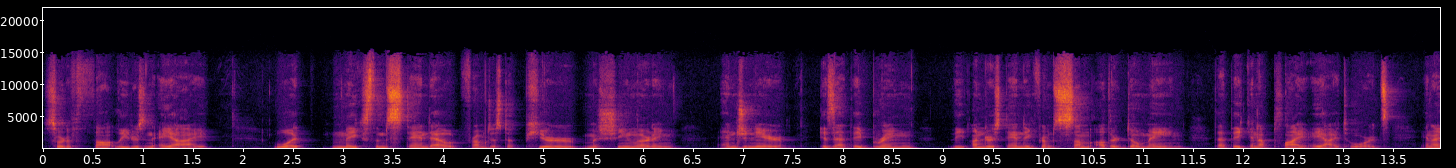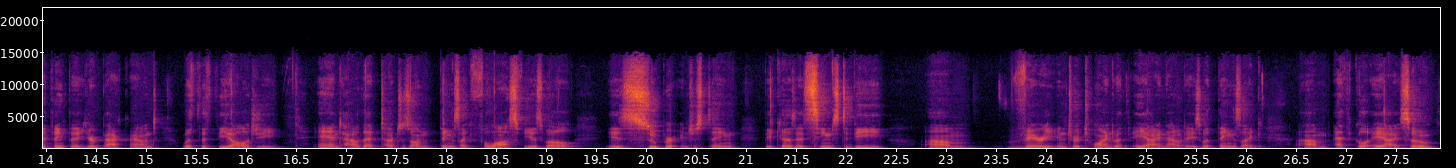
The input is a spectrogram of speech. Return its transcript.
sort of thought leaders in AI, what makes them stand out from just a pure machine learning engineer is that they bring the understanding from some other domain that they can apply AI towards. And I think that your background with the theology and how that touches on things like philosophy as well is super interesting because it seems to be um, very intertwined with AI nowadays, with things like um, ethical AI. So,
